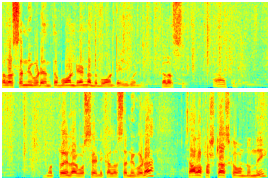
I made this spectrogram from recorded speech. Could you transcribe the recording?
కలర్స్ అన్నీ కూడా ఎంత బాగుంటాయండి అంత బాగుంటాయి. ఇదిగోండి కలర్స్. ఓకే. మొత్తం ఇలాగ వస్తాయండి కలర్స్ అన్నీ కూడా. చాలా ఫస్ట్ క్లాస్గా ఉంటుంది.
